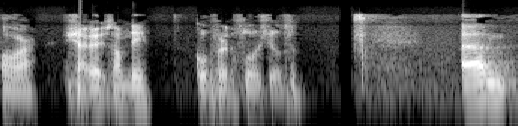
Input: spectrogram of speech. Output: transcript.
or shout out somebody, go for it. The floor is yours. Um,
